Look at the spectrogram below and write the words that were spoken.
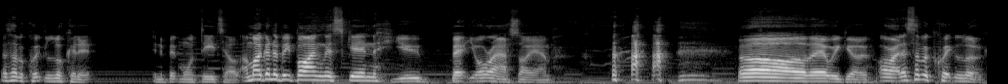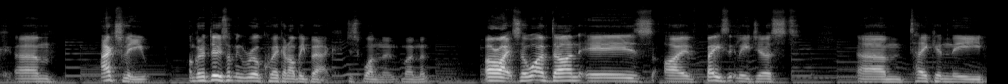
let's have a quick look at it in a bit more detail. Am I going to be buying this skin? You bet your ass I am. oh, there we go. All right, let's have a quick look. Um, actually, I'm going to do something real quick and I'll be back. Just one moment. Alright, so what I've done is I've basically just um, taken the,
